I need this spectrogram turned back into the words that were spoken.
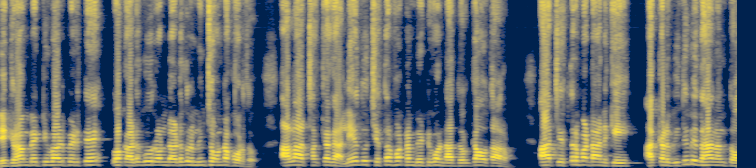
విగ్రహం పెట్టి వాళ్ళు పెడితే ఒక అడుగు రెండు అడుగులు మించి ఉండకూడదు. అలా చక్కగా లేదు చిత్రపటం పెట్టుకోండి ఆ దుర్గావతారం. ఆ చిత్రపటానికి అక్కడ విధి విధానంతో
